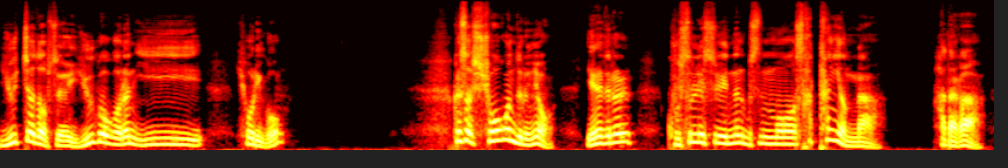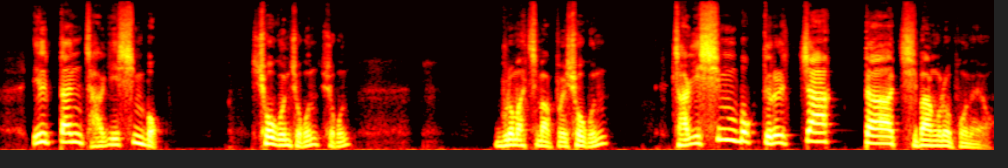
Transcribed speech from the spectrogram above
유자도 없어요. 유고걸은 이 효리고. 그래서 쇼군들은요. 얘네들을 구슬릴 수 있는 무슨 뭐 사탕이 없나 하다가 일단 자기 신복 쇼군 쇼군 쇼군 무로마치 막부의 쇼군 자기 신복들을 쫙 다 지방으로 보내요.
